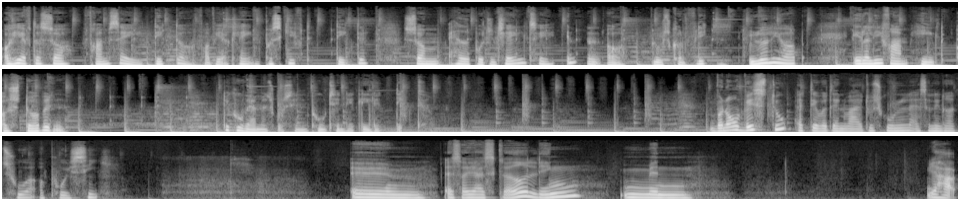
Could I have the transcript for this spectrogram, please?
Og herefter så fremsagde digtere fra hver klan på skift digte, som havde potentiale til enten at blusse konflikten yderligere op, eller ligefrem helt at stoppe den. Det kunne være, at man skulle sende Putin et lille digt. Hvornår vidste du, at det var den vej, du skulle, altså litteratur og poesi? Øhm, altså, jeg har skrevet længe, men jeg har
